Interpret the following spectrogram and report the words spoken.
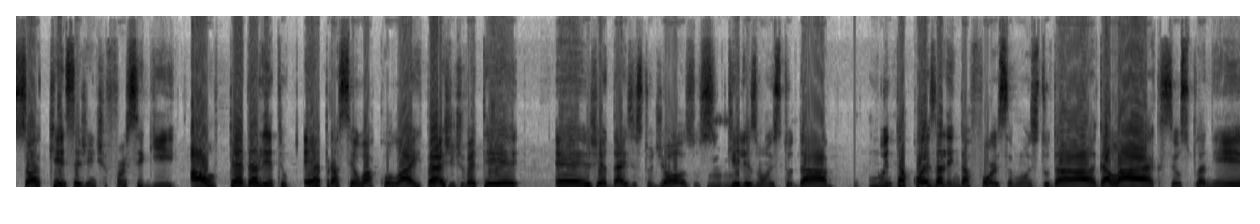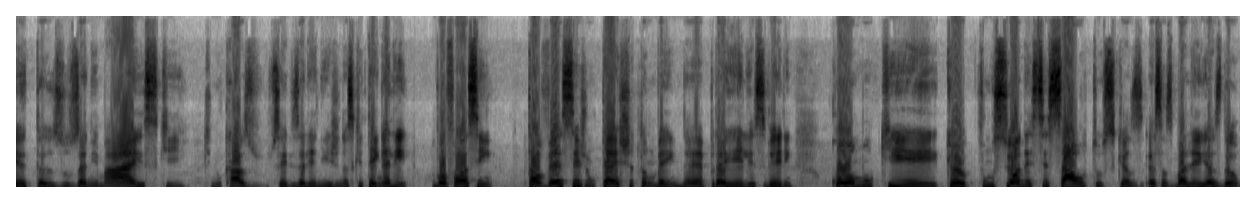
Só que se a gente for seguir ao pé da letra, é para ser o Acolyte, a gente vai ter é, Jedi estudiosos, uhum. que eles vão estudar muita coisa além da força. Vão estudar a galáxia, os planetas, os animais, que, que no caso, seres alienígenas que tem ali. Vou falar assim, talvez seja um teste também, né, para eles verem como que, que funciona esses saltos que as, essas baleias dão.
